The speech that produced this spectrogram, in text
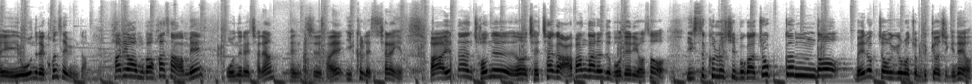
예, 이 오늘의 컨셉입니다. 화려함과 화사함의 오늘의 차량 벤츠사의 E 클래스 차량이에요. 아 일단 저는 어, 제 차가 아방가르드 모델이어서 익스클루시브가 조금 더 매력적으로 좀 느껴지긴 해요.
